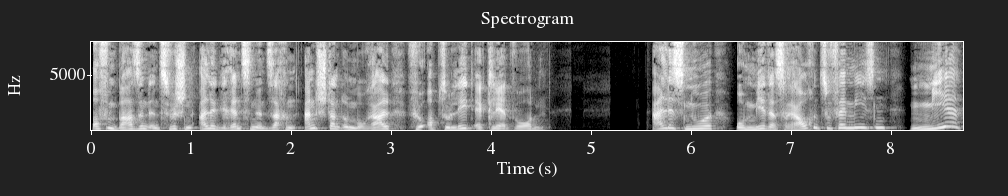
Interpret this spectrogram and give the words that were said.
Offenbar sind inzwischen alle grenzenden Sachen Anstand und Moral für obsolet erklärt worden. Alles nur, um mir das Rauchen zu vermiesen? Mir?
